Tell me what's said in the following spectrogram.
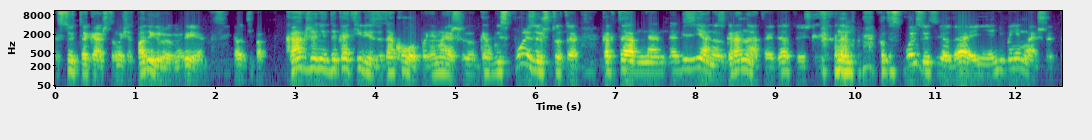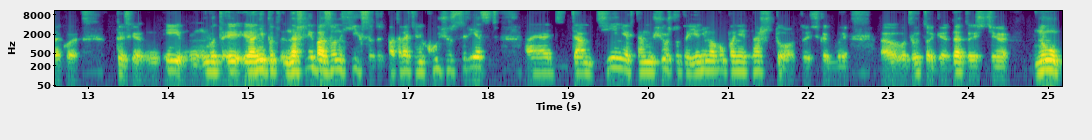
суть такая, что мы сейчас подыгрываем игре, и вот типа, как же они докатились до такого, понимаешь, как бы используют что-то, как-то обезьяна с гранатой, да, то есть как она вот использует ее, да, и не понимает, что это такое. То есть, э, и вот э, и они нашли бозон Хиггса, то есть потратили кучу средств, а, там денег, там еще что-то, я не могу понять на что. То есть, как бы, а, вот в итоге, да, то есть, э, ну,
